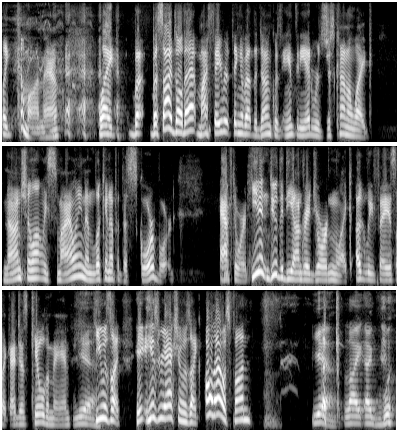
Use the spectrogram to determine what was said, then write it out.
like, come on now. like, but besides all that, my favorite thing about the dunk was Anthony Edwards just kind of like nonchalantly smiling and looking up at the scoreboard afterward. He didn't do the DeAndre Jordan like ugly face, like I just killed a man. yeah, He was like, his reaction was like, oh, that was fun. yeah. Like, like we'll,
